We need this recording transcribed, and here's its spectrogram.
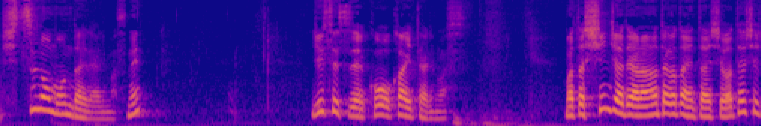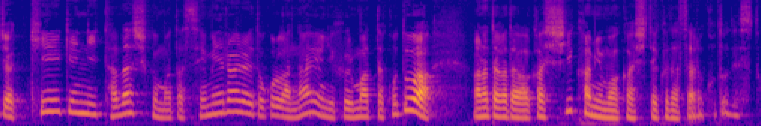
質の問題でありますね。10節でこう書いてあります。また信者であるあなた方に対して私たちは経験に正しくまた責められるところがないように振る舞ったことはあなた方が明かし神も明かしてくださることですと。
